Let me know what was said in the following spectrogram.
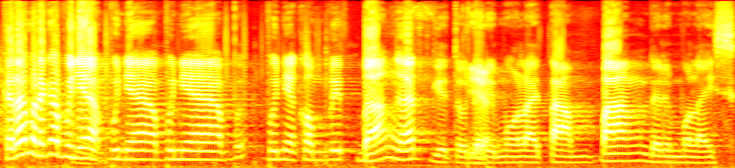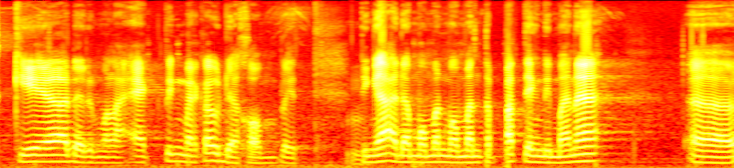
karena mereka punya punya punya punya komplit banget gitu Iya. dari mulai tampang, dari mulai skill, dari mulai acting mereka udah komplit. Hmm. Tinggal ada momen-momen tepat yang di mana eh,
